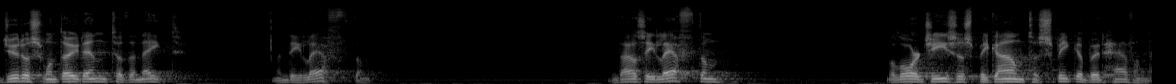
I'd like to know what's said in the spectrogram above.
Judas went out into the night, and he left them. And as he left them, the Lord Jesus began to speak about heaven.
